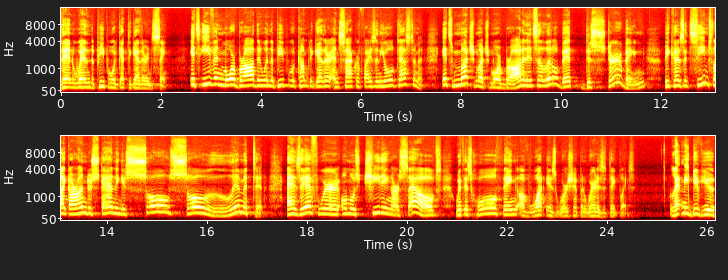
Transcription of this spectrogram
than when the people would get together and sing. It's even more broad than when the people would come together and sacrifice in the Old Testament. It's much, much more broad, and it's a little bit disturbing because it seems like our understanding is so, so limited as if we're almost cheating ourselves with this whole thing of what is worship and where does it take place. Let me give you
